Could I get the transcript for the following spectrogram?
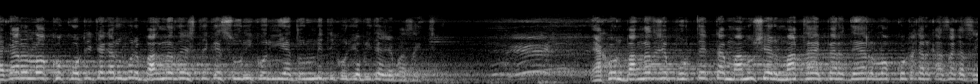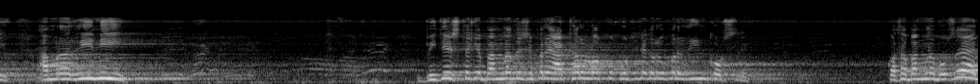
এগারো লক্ষ কোটি টাকার উপরে বাংলাদেশ থেকে চুরি করিয়া, দুর্নীতি করিয়া বিদেশে পাঠাইছে এখন বাংলাদেশে প্রত্যেকটা মানুষের মাথায় প্রায় দেড় লক্ষ টাকার কাছাকাছি আমরা ঋণী বিদেশ থেকে বাংলাদেশে প্রায় আঠারো লক্ষ কোটি টাকার উপরে ঋণ করছে। কথা বাংলা বোঝেন?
